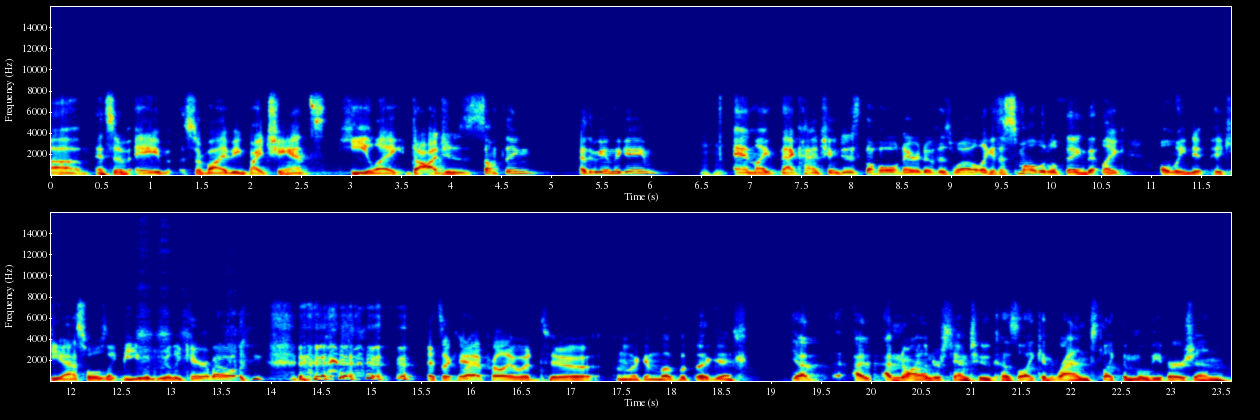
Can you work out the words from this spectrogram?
um, instead of Abe surviving by chance, he like dodges something at the beginning of the game, Mhm. and like that kind of changes the whole narrative as well. Like it's a small little thing that like only nitpicky assholes like me would really care about. It's okay. But- I probably would too. I'm like in love with that game. Yeah, I, I know I understand too because like in Rent, like the movie version,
